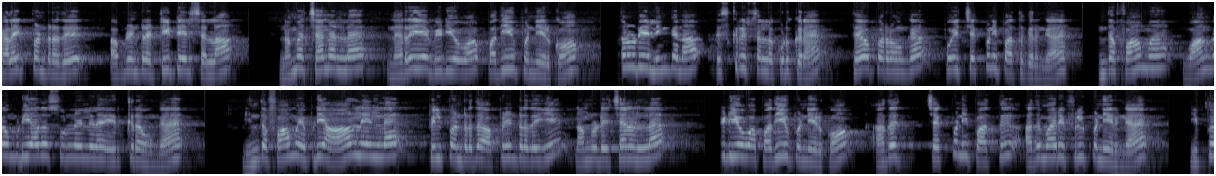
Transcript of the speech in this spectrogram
கலெக்ட் பண்ணுறது அப்படின்ற டீட்டெயில்ஸ் எல்லாம் நம்ம சேனலில் நிறைய வீடியோவாக பதிவு பண்ணியிருக்கோம். அதனுடைய லிங்கை நான் டிஸ்கிரிப்ஷனில் கொடுக்குறேன். தேவைப்படுறவங்க போய் செக் பண்ணி பார்த்துக்கிறோங்க. இந்த ஃபார்மை வாங்க முடியாத சூழ்நிலையில் இருக்கிறவங்க இந்த ஃபார்மை எப்படி ஆன்லைனில் ஃபில் பண்ணுறது அப்படின்றதையும் நம்மளுடைய சேனலில் வீடியோவாக பதிவு பண்ணியிருக்கோம். அதை செக் பண்ணி பார்த்து அது மாதிரி ஃபில் பண்ணிடுங்க இப்போ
